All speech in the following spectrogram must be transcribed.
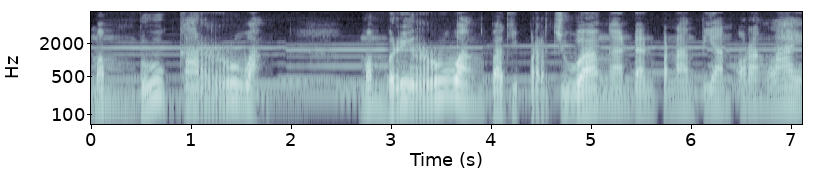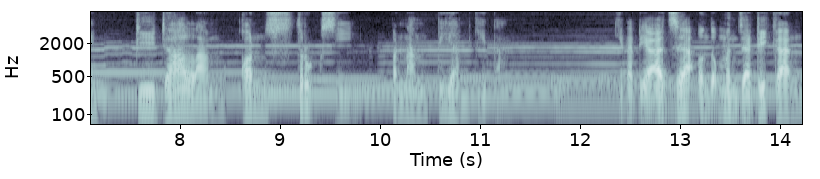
membuka ruang memberi ruang bagi perjuangan dan penantian orang lain di dalam konstruksi penantian kita. Kita diajak untuk menjadikan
